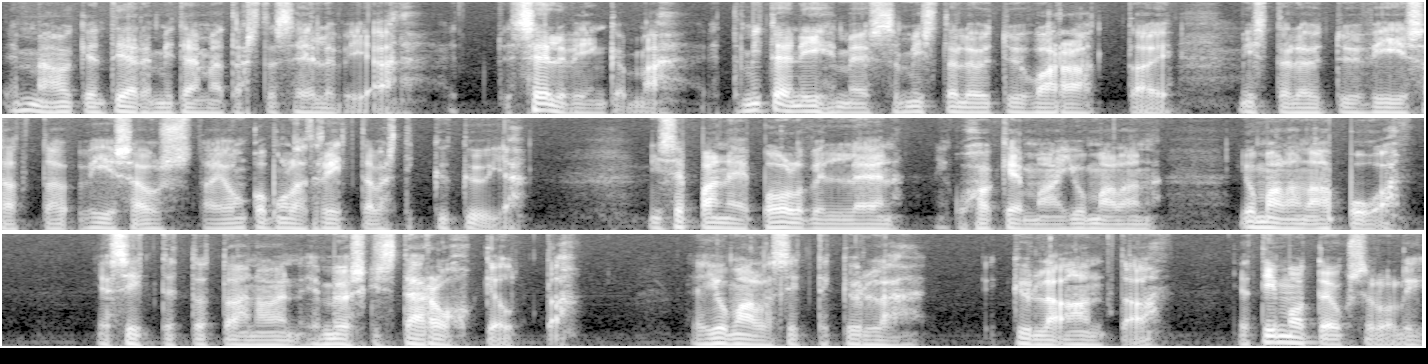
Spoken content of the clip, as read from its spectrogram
en mä oikein tiedä, miten mä tästä selviään. selviinkö mä? Että miten ihmeessä, mistä löytyy varat tai mistä löytyy viisautta, viisaus tai onko mulla riittävästi kykyjä, niin se panee polvilleen niin kuin hakemaan Jumalan, Jumalan apua ja sitten tota noin, ja myöskin sitä rohkeutta. Ja Jumala sitten kyllä, kyllä antaa. Ja Timoteuksella oli,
